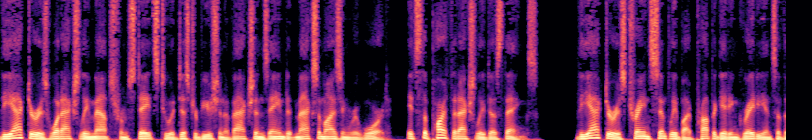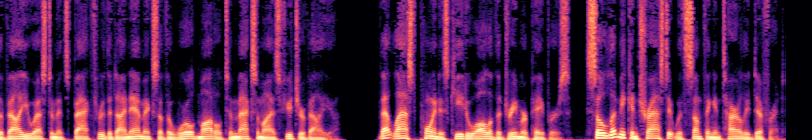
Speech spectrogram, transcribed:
The actor is what actually maps from states to a distribution of actions aimed at maximizing reward, it's the part that actually does things. The actor is trained simply by propagating gradients of the value estimates back through the dynamics of the world model to maximize future value. That last point is key to all of the Dreamer papers, so let me contrast it with something entirely different.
